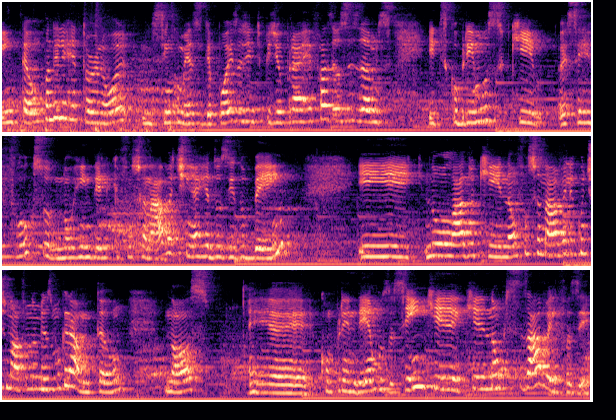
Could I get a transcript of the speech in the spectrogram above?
Então, quando ele retornou, cinco meses depois, a gente pediu para refazer os exames e descobrimos que esse refluxo no rim dele que funcionava tinha reduzido bem e no lado que não funcionava ele continuava no mesmo grau. Então, nós é, compreendemos assim que, que não precisava ele fazer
